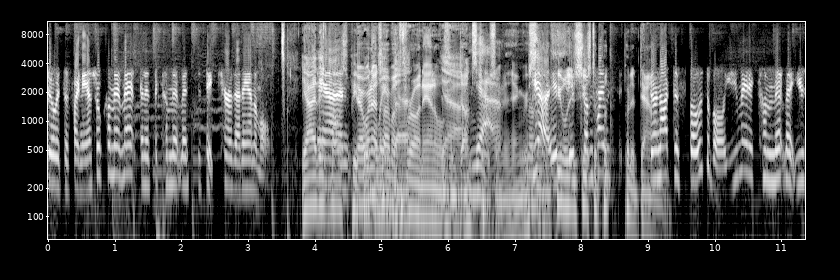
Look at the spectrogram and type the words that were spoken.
So it's a financial commitment and it's a commitment to take care of that animal. Yeah, I think And- most people. yeah, we're not believe talking about that. throwing animals Yeah. in dumpsters Yeah. or anything. We're Yeah, saying it- people it just used to sometimes- put, put it down. They're not disposable. You made a commitment. You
